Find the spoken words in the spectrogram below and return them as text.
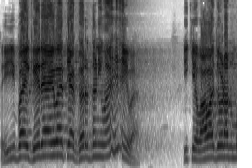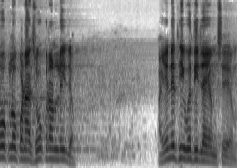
તો ઈ ભાઈ ઘેરે આવ્યા, ત્યાં ગરધણી વાહે આવ્યા. ઈ કે વાવાઝોડાને મોકલો, પણ આ છોકરાને લઈ જાઓ. આ એનેથી વધી જાય એમ છે એમ.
